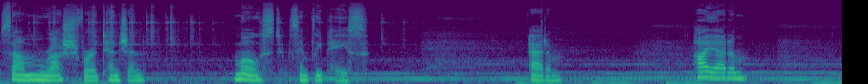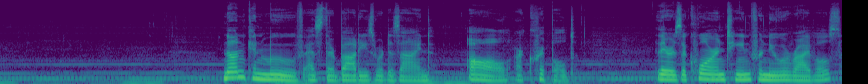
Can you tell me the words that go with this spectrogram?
Some rush for attention. Most simply pace. Adam. Hi, Adam. None can move as their bodies were designed all are crippled. There is a quarantine for new arrivals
